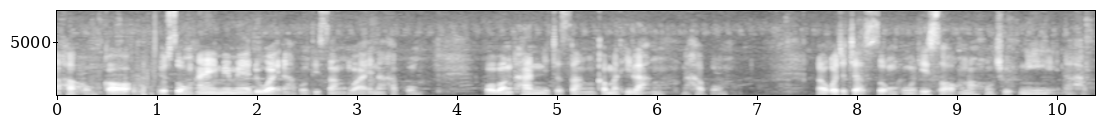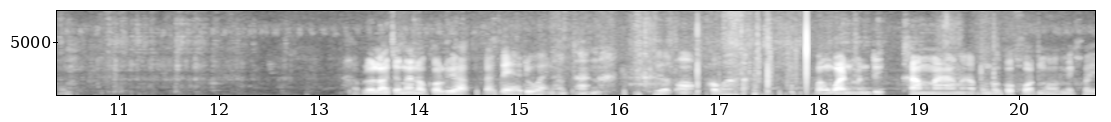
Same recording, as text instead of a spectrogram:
นะครับผมก็เดี๋ยวส่งให้แม่ๆด้วยนะครับผมที่สั่งไว้นะครับผมเพราะบางท่านเนี่ยจะสั่งเข้ามาทีหลังนะครับผม เราก็จะจัดส่งถึงวันที่สองเนาะของชุดนี้นะครับผมครับแล้วหลังจากนั้นเราก็เลือกดักแด้ด้วยนะครับท่านเลือกออก เพราะว่าบางวันมันดึกค่ำมากนะครับ ผมเราก็ขอดหม้อไม่ค่อย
